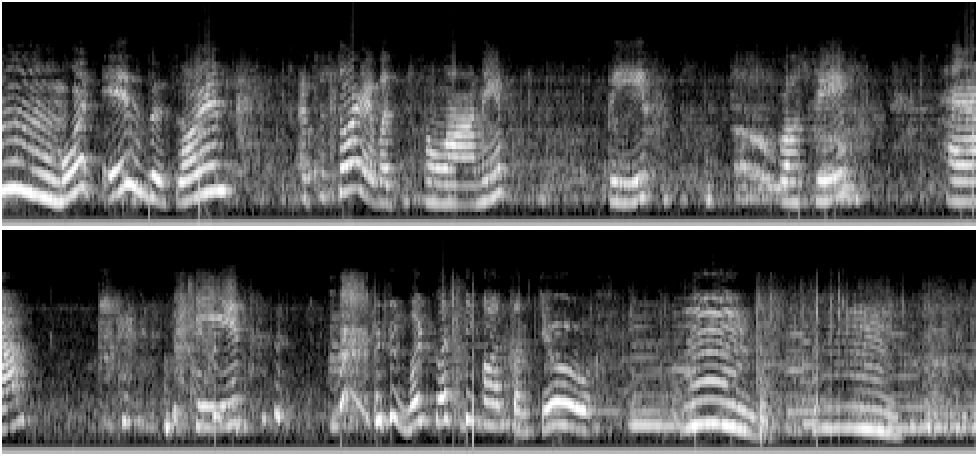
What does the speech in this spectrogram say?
Mmm, what is this, Lauren? It's assorted with salami, beef, roast beef, ham, cheese. Looks like he wants some too. Mmm.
